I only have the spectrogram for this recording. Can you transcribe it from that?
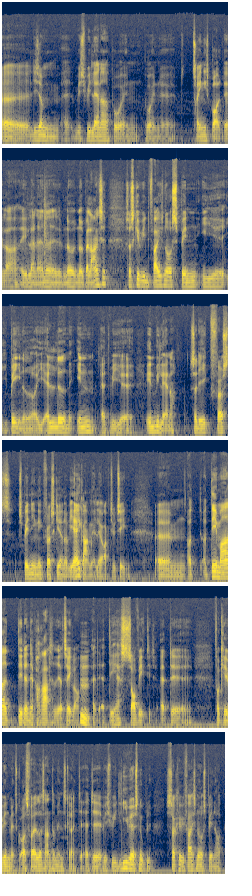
Øh, ligesom at hvis vi lander på en, på en øh, træningsbold eller et eller andet, noget, noget balance, så skal vi faktisk nå at spænde i, øh, i benet og i alle ledene, inden, at vi, øh, inden vi lander så det er ikke først, spændingen ikke først sker, når vi er i gang med at lave aktiviteten. Øhm, og, og det er meget, det er den der parathed, jeg taler om, mm. at, at det er så vigtigt, at øh, for Kevin, men også for alle os andre mennesker, at, at øh, hvis vi er lige ved at snuble, så kan vi faktisk nå at spænde op.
